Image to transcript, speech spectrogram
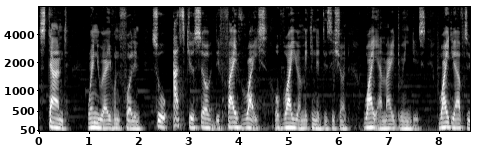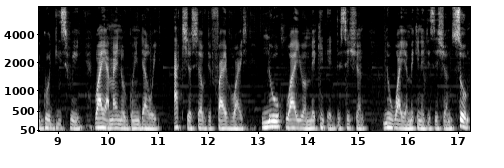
stand when you are even falling. So ask yourself the five whys of why you are making a decision. Why am I doing this? Why do you have to go this way? Why am I not going that way? Ask yourself the five whys. Know why you are making a decision. Know why you're making a decision. So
